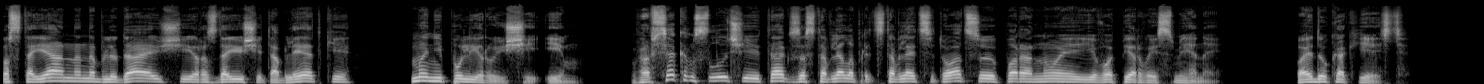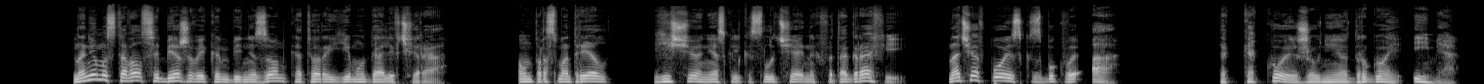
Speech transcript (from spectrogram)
постоянно наблюдающий, раздающий таблетки, манипулирующий им. Во всяком случае, так заставляло представлять ситуацию паранойя его первой смены. «Пойду как есть». На нем оставался бежевый комбинезон, который ему дали вчера. Он просмотрел еще несколько случайных фотографий, начав поиск с буквы «А». Так какое же у нее другое имя?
